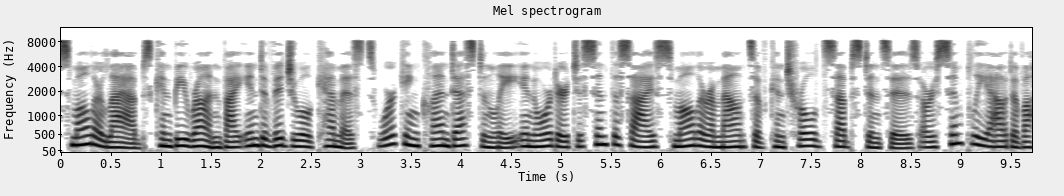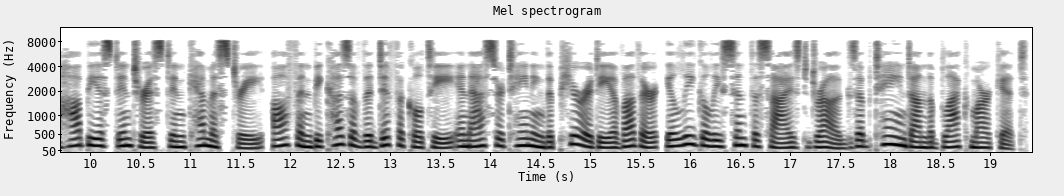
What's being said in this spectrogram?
Smaller labs can be run by individual chemists working clandestinely in order to synthesize smaller amounts of controlled substances or simply out of a hobbyist interest in chemistry, often because of the difficulty in ascertaining the purity of other, illegally synthesized drugs obtained on the black market.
